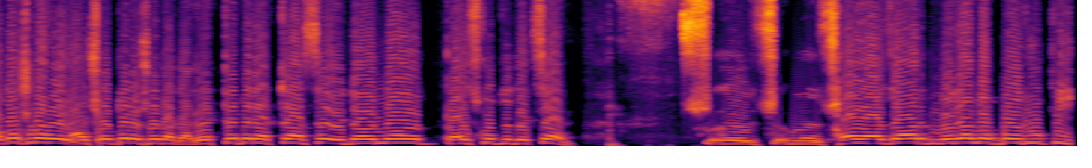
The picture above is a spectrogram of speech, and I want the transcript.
সতেরোশো টাকা। সতেরোশো টাকা। রেড টেপের একটা আছে এটা হলো প্রাইস কত দেখছেন? ছয় হাজার নিরানব্বই রুপি।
